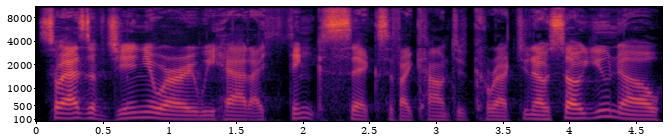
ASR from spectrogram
So as of January, we had I think six, if I counted correct. You know, so you know,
